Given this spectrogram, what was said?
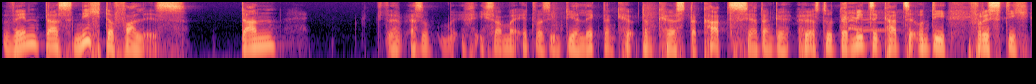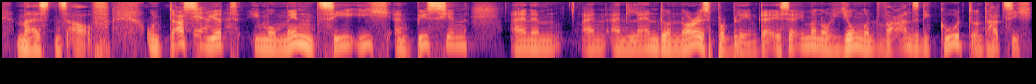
Wenn das nicht der Fall ist, dann also ich sage mal etwas im Dialekt, dann, dann gehörst der Katz, ja, dann gehörst du der Mitzekatze und die frisst dich meistens auf. Und das ja. wird im Moment, sehe ich, ein bisschen einem, ein, ein Lando Norris-Problem. Der ist ja immer noch jung und wahnsinnig gut und hat sich,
